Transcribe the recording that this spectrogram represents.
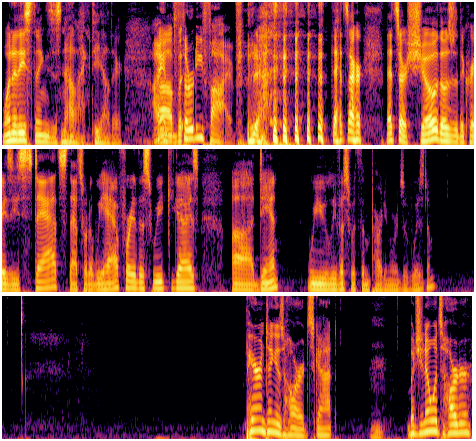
One of these things is not like the other. I am Uh, but- 35. Yeah, that's our that's our show. Those are the crazy stats. That's what we have for you this week, you guys. Uh, Dan, will you leave us with some parting words of wisdom? Parenting is hard, Scott. But you know what's harder?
